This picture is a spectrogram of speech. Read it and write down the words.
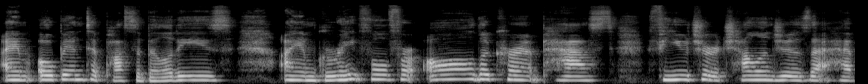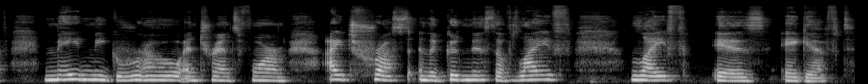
I am open to possibilities. I am grateful for all the current, past, future challenges that have made me grow and transform. I trust in the goodness of life. Life is a gift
